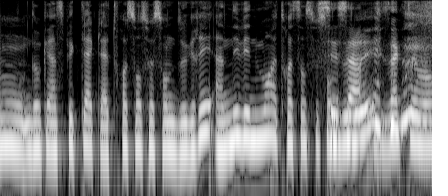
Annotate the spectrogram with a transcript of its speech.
Mmh, donc un spectacle à 360 degrés, un événement à 360 degrés. C'est ça, exactement.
